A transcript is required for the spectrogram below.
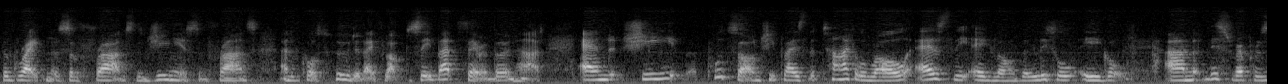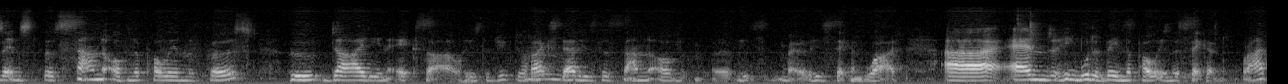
the greatness of France, the genius of France, and of course, who do they flock to see but Sarah Bernhardt? And she puts on, she plays the title role as the Aiglon, the little eagle. Um, this represents the son of Napoleon I who died in exile. He's the Duke de Reichstadt, he's the son of uh, his, his second wife. Uh, and he would have been Napoleon II, right?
